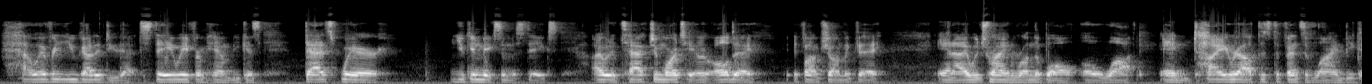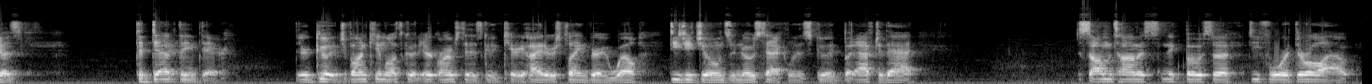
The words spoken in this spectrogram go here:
However, you got to do that. Stay away from him because that's where you can make some mistakes. I would attack Jamar Taylor all day if I'm Sean McVay, and I would try and run the ball a lot and tire out this defensive line because the depth ain't there. They're good. Javon Kinlaw's good. Arik Armstead is good. Kerry Hyder is playing very well. DJ Jones, their nose tackle, is good. But after that, Solomon Thomas, Nick Bosa, Dee Ford, they're all out.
